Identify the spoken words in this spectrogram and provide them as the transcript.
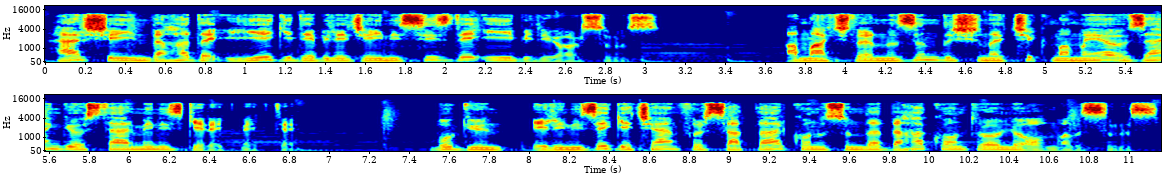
Her şeyin daha da iyiye gidebileceğini siz de iyi biliyorsunuz. amaçlarınızın dışına çıkmamaya özen göstermeniz gerekmekte. Bugün, elinize geçen fırsatlar konusunda daha kontrollü olmalısınız.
